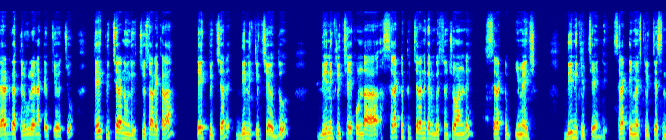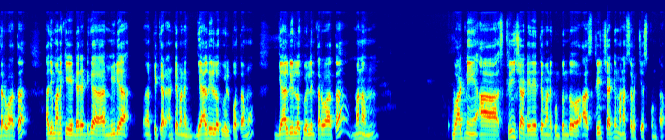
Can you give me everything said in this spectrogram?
డైరెక్ట్గా తెలుగులో అయినా టైప్ చేయొచ్చు. టేక్ పిక్చర్ అని ఉంది చూసారు ఇక్కడ? టేక్ పిక్చర్. దీన్ని క్లిక్ చేయొద్దు. దీన్ని క్లిక్ చేయకుండా సెలెక్ట్ పిక్చర్ అని కనిపిస్తుంది చూడండి. Select image. దీన్ని క్లిక్ చేయండి. సెలెక్ట్ ఇమేజ్ క్లిక్ చేసిన తర్వాత అది మనకి డైరెక్ట్గా మీడియా పిక్కర్ అంటే మన గ్యాలరీలోకి వెళ్ళిపోతాము. గ్యాలరీలోకి వెళ్ళిన తర్వాత మనం వాటిని ఆ స్క్రీన్ షాట్ ఏదైతే మనకు ఉంటుందో ఆ స్క్రీన్ షాట్ని మనం సెలెక్ట్ చేసుకుంటాం.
